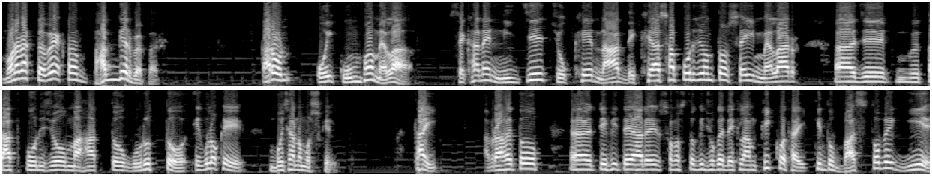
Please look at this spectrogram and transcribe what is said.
মনে রাখতে হবে, একটা ভাগ্যের ব্যাপার। কারণ ওই কুম্ভ মেলা, সেখানে নিজে চোখে না দেখে আসা পর্যন্ত সেই মেলার যে তাৎপর্য, মাহাত্ম, গুরুত্ব, এগুলোকে বোঝানো মুশকিল। তাই আমরা হয়তো টিভিতে আর সমস্ত কিছুকে দেখলাম ঠিক কথাই, কিন্তু বাস্তবে গিয়ে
